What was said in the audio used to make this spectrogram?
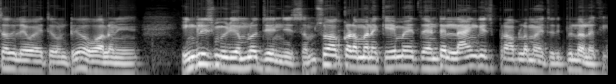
చదువులు ఏవైతే ఉంటాయో వాళ్ళని ఇంగ్లీష్ మీడియంలో జాయిన్ చేస్తాం. సో అక్కడ మనకి ఏమవుతుంది అంటే లాంగ్వేజ్ ప్రాబ్లం అవుతుంది పిల్లలకి.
